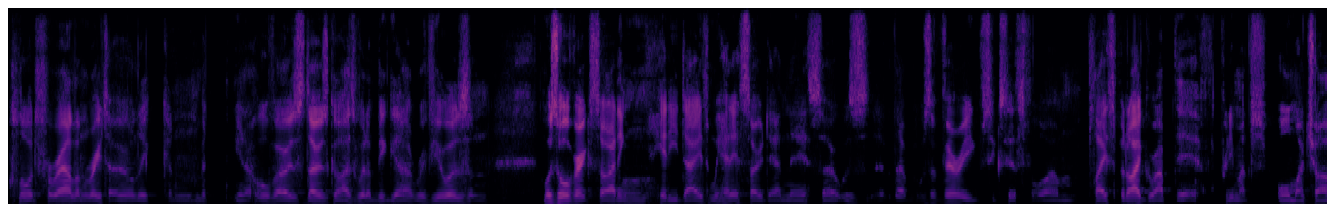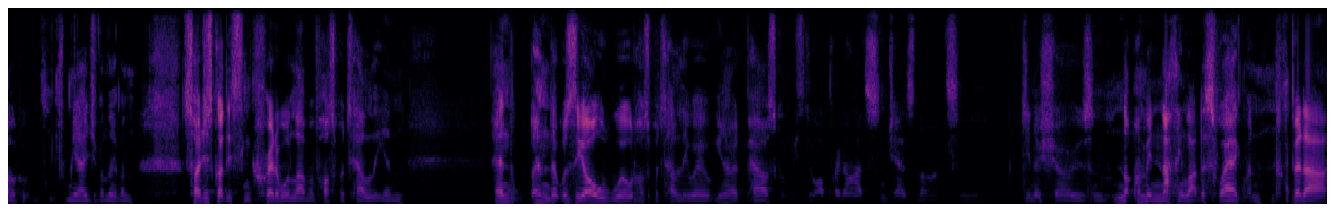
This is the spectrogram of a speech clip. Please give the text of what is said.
Claude Forell and Rita Ehrlich and, you know, all those those guys were the big uh, reviewers and it was all very exciting, heady days. And we had Esso down there. So it was that was a very successful um, place. But I grew up there pretty much all my childhood from the age of 11. So I just got this incredible love of hospitality and and and it was the old world hospitality where you know at Powers Court we used to opera nights and jazz nights and dinner shows and not I mean nothing like the Swagman, but uh,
